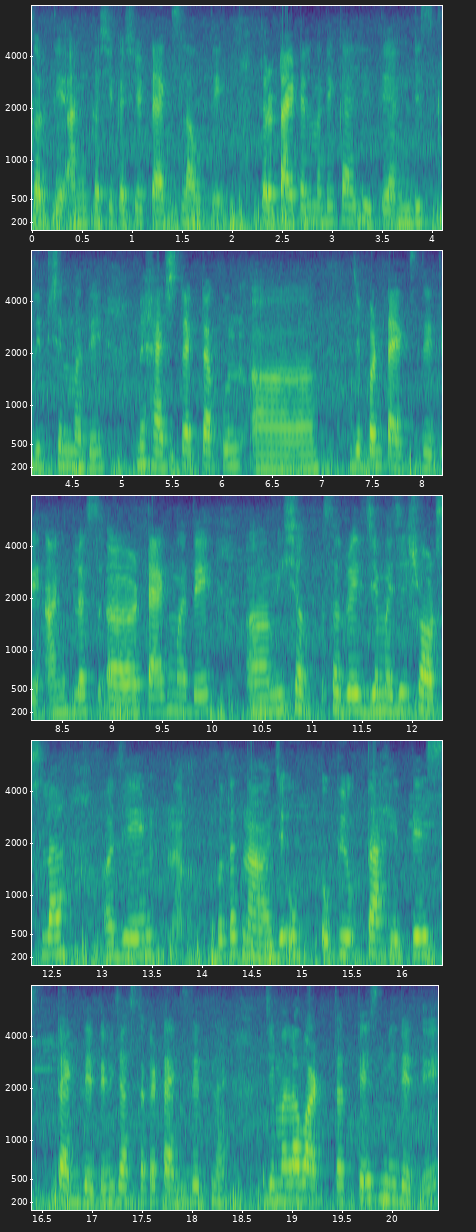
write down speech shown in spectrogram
करते आणि कसे कसे टॅग्स लावते. तर टायटलमध्ये काय लिहिते आणि डिस्क्रिप्शनमध्ये मी हॅशटॅग टाकून जे पण टॅग्स देते. आणि प्लस टॅगमध्ये मी शब सगळे जे म्हणजे शॉर्ट्सला जे बोलतात ना जे उप उपयुक्त आहे तेच टॅग देते. मी जास्त काही टॅग्स देत नाही. जे मला वाटतात तेच मी देते.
